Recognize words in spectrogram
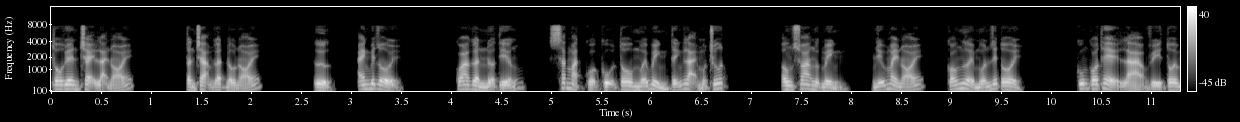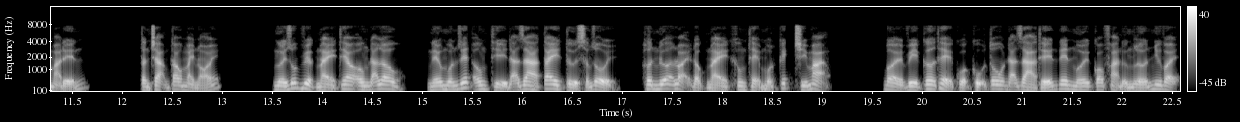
Tô huyên chạy lại nói. Tần trạm gật đầu nói. Ừ anh biết rồi. Qua gần nửa tiếng sắc mặt của cụ tô mới bình tĩnh lại một chút. Ông xoa ngực mình nhữ mày nói, có người muốn giết tôi? Cũng có thể là vì tôi mà đến. Tần trạm cao mày nói, người giúp việc này theo ông đã lâu, nếu muốn giết ông thì đã ra tay từ sớm rồi, hơn nữa loại độc này không thể một kích trí mạng. Bởi vì cơ thể của cụ tô đã già thế nên mới có phản ứng lớn như vậy.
